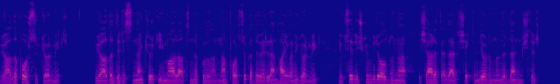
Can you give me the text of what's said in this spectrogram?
Rüyada porsuk görmek. Rüyada derisinden kürk imalatında kullanılan porsuk adı verilen hayvanı görmek, lükse düşkün biri olduğuna işaret eder şeklinde yorumlanır denmiştir.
